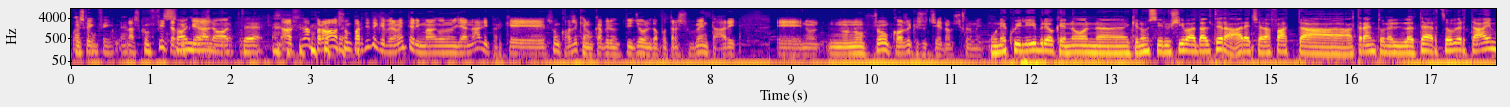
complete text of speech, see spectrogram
queste- sconfitta. la sconfitta Sogni più che la notte. No, sì, no, però sono partite che veramente rimangono negli annali perché sono cose che non capitano tutti i giorni dopo tre supplementari e non, non- non sono cose che succedono sicuramente. un equilibrio che non, eh, che non si riusciva ad alterare, ce l'ha fatta a Trento nel terzo overtime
